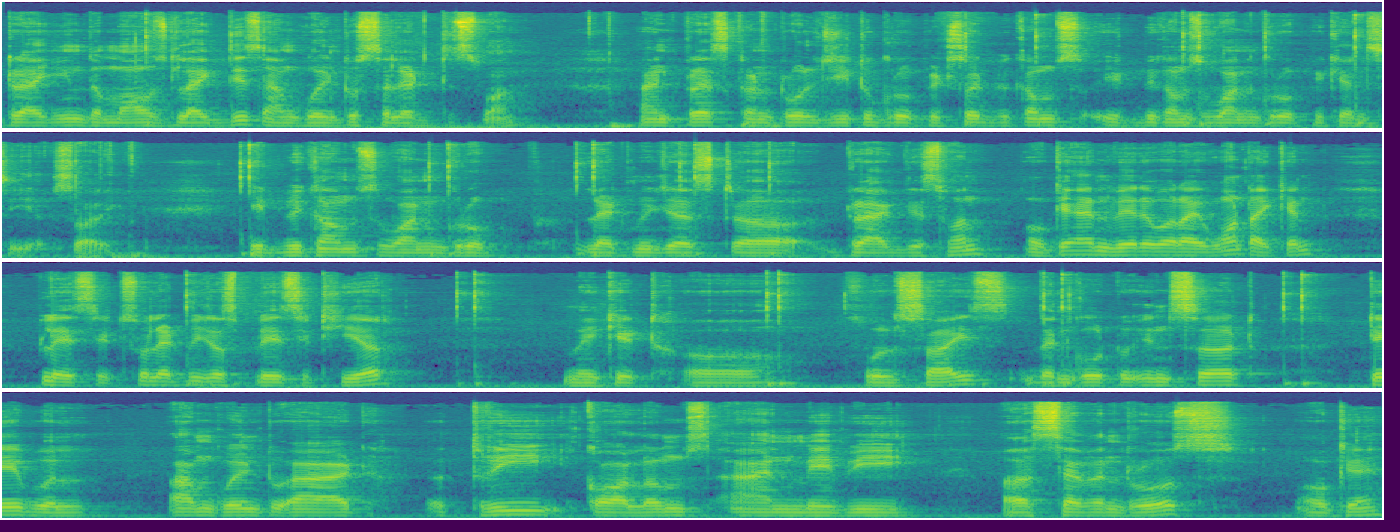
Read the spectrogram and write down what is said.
dragging the mouse like this i'm going to select this one and press ctrl g to group it. So it becomes it becomes one group you can see here sorry. It becomes one group. Let me just uh, drag this one okay? And wherever i want i can place it. So let me just place it here. Make it uh, full size. Then go to insert table. I'm going to add uh, three columns and maybe uh, seven rows okay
